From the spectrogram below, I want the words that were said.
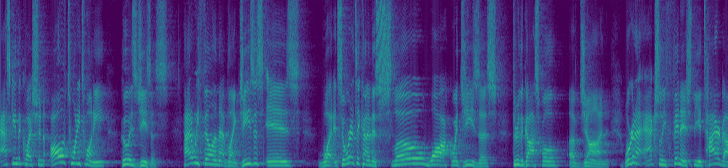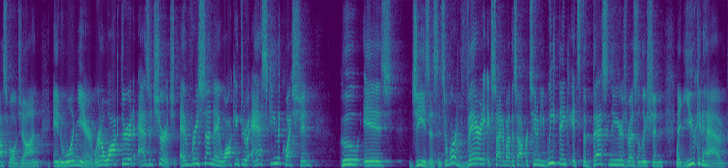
asking the question all of 2020 who is Jesus? How do we fill in that blank? Jesus is what? And so we're going to take kind of this slow walk with Jesus through the Gospel of John. We're going to actually finish the entire Gospel of John in one year. We're going to walk through it as a church every Sunday, walking through, asking the question, Who is Jesus? And so we're very excited about this opportunity. We think it's the best New Year's resolution that you can have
